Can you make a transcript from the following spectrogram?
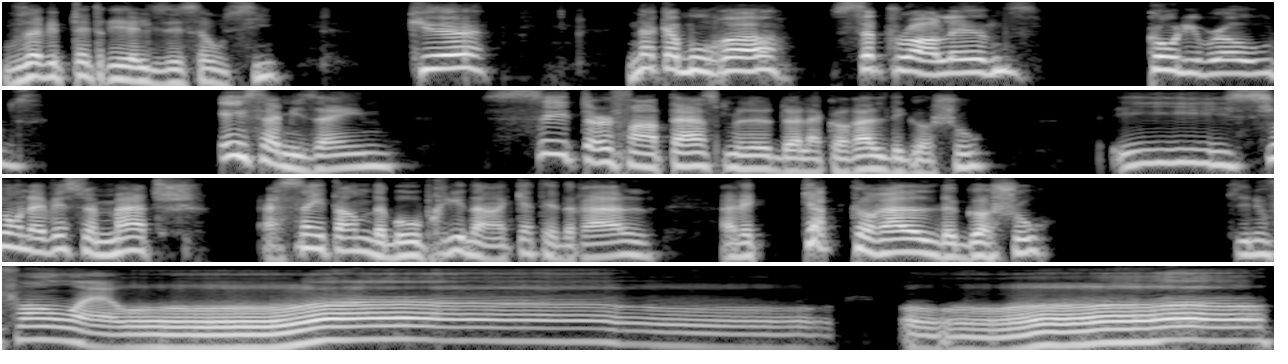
vous avez peut-être réalisé ça aussi, que Nakamura, Seth Rollins, Cody Rhodes et Sami Zayn, c'est un fantasme de la chorale des Gauchos. Et si on avait ce match à Sainte-Anne-de-Beaupré dans la cathédrale avec quatre chorales de Gauchos qui nous font euh, oh, oh,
